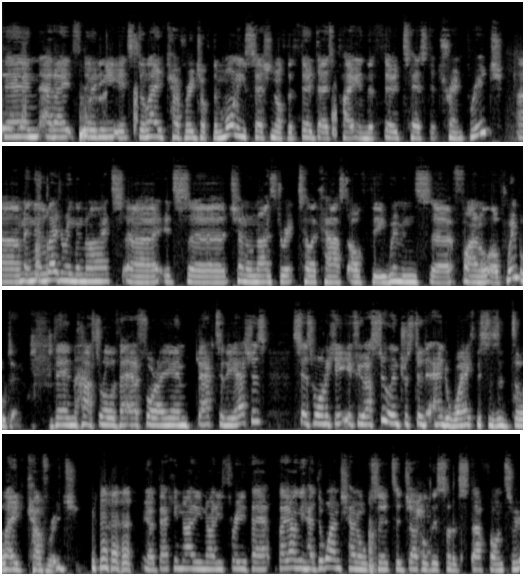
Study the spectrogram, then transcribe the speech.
Then at 8.30, it's delayed coverage of the morning session of the third day's play in the third test at Trent Bridge. Um, and then later in the night, uh, it's uh, Channel 9's direct telecast of the women's uh, final of Wimbledon. Then after all of that, at 4am, back to the Ashes. Says Warneke, if you are still interested and awake, this is a delayed coverage. you know, back in 1993, that they only had the one channel to, to juggle this sort of stuff onto.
